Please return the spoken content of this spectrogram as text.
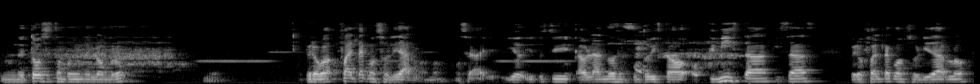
donde todos están poniendo el hombro, pero falta consolidarlo, ¿no? O sea, yo, te estoy hablando desde el punto de vista optimista, quizás, pero falta consolidarlo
